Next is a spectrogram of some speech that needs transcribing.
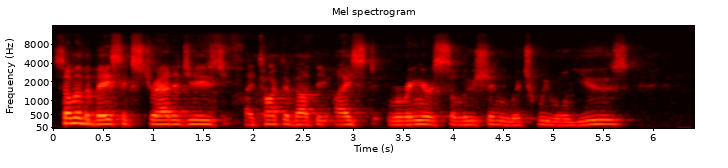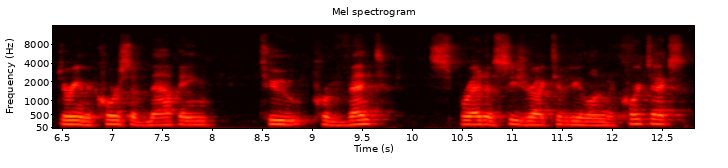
Some of the basic strategies I talked about the iced ringer solution, which we will use during the course of mapping to prevent spread of seizure activity along the cortex.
